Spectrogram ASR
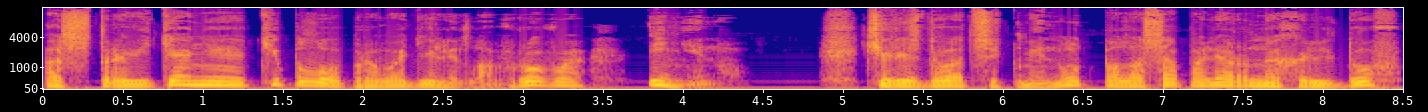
островитяне тепло проводили Лаврова и Нину. Через двадцать минут полоса полярных льдов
